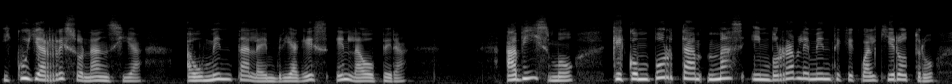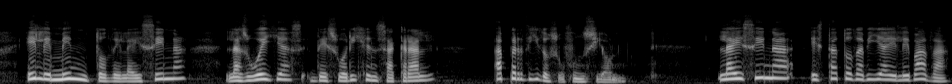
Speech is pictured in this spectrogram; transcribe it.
y cuya resonancia aumenta la embriaguez en la ópera, abismo que comporta más imborrablemente que cualquier otro elemento de la escena las huellas de su origen sacral, ha perdido su función. La escena está todavía elevada,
